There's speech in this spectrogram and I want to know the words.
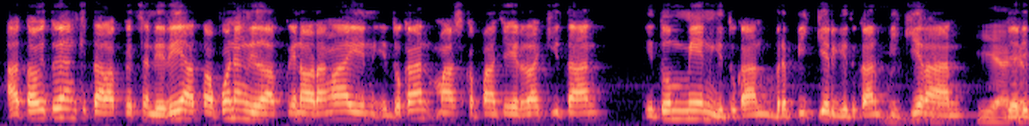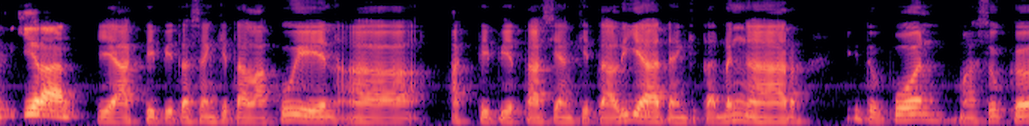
atau itu yang kita lakuin sendiri ataupun yang dilakuin orang lain, itu kan masuk ke pancasila kita itu min gitu kan, berpikir gitu kan, pikiran, Iya, jadi pikiran. ya aktivitas yang kita lakuin, eh, aktivitas yang kita lihat, yang kita dengar, itu pun masuk ke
